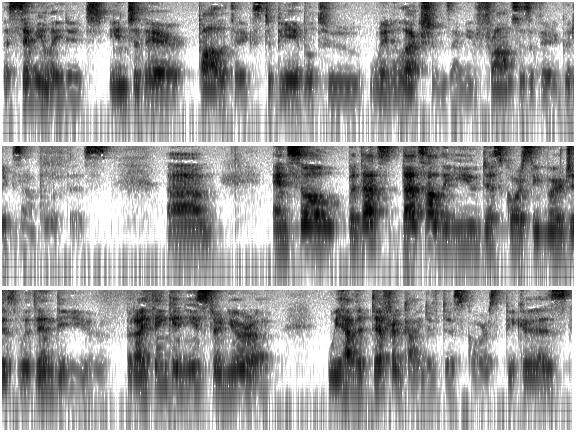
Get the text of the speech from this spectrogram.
assimilate it into their politics to be able to win elections. I mean, France is a very good example of this. Um, and so, but that's that's how the EU discourse emerges within the EU. But I think in Eastern Europe, we have a different kind of discourse because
